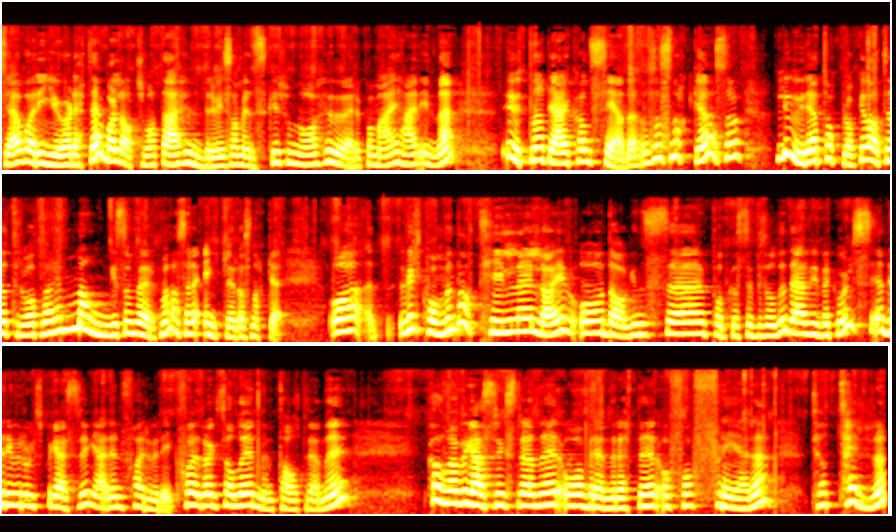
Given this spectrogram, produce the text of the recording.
Så jeg bare gjør dette. Jeg bare later som at det er hundrevis av mennesker som nå hører på meg her inne uten at jeg kan se det. Og så snakker jeg, og så lurer jeg topplokket da, til å tro at nå er det mange som hører på meg, og så er det enklere å snakke. Og Velkommen da til live og dagens eh, podkastepisode. Det er Vibeke Ols. Jeg driver Ols Begeistring. Jeg er en farverik foredragsholder, mentaltrener. Kaller meg begeistringstrener og brenner etter å få flere til å tørre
